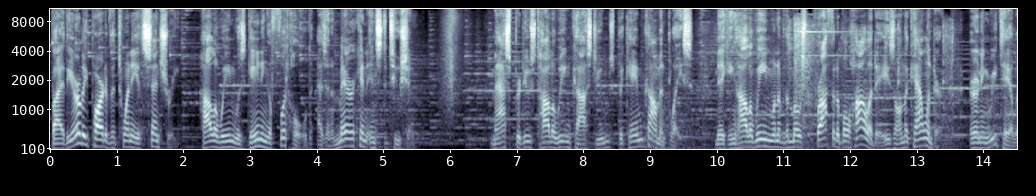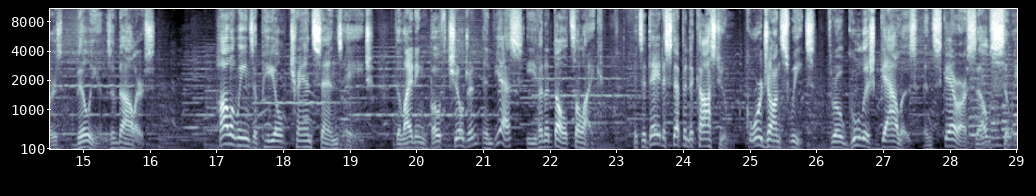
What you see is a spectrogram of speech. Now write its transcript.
By the early part of the 20th century, Halloween was gaining a foothold as an American institution. Mass produced Halloween costumes became commonplace, making Halloween one of the most profitable holidays on the calendar, earning retailers billions of dollars. Halloween's appeal transcends age, delighting both children and, yes, even adults alike. It's a day to step into costume, gorge on sweets, throw ghoulish galas, and scare ourselves silly.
